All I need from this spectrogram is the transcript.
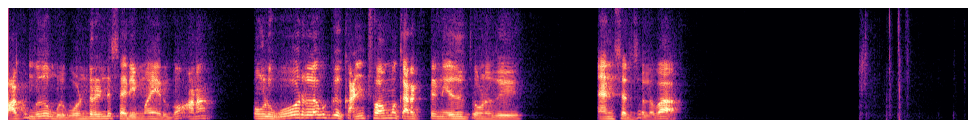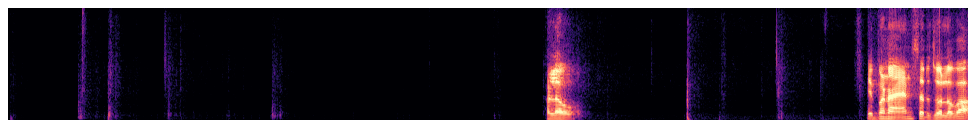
பார்க்கும்போது உங்களுக்கு ஒன்று ரெண்டு சரிமா இருக்கும். ஆனால் உங்களுக்கு ஓரளவுக்கு கன்ஃபார்மாக கரெக்டுன்னு எது தோணுது? ஆன்சர் சொல்லவா? ஹலோ இப்போ நான் ஆன்சர் சொல்லவா?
